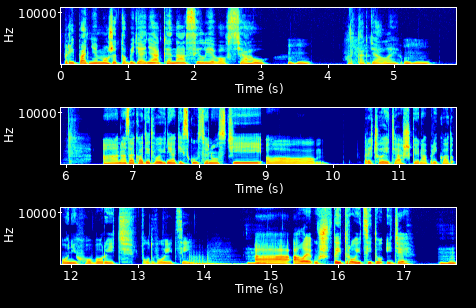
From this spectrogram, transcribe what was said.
prípadne môže to byť aj nejaké násilie vo vzťahu mm-hmm. a tak ďalej. Mm-hmm. A na základe tvojich nejakých skúseností, o, prečo je ťažké napríklad o nich hovoriť o dvojici, mm-hmm. a, ale už v tej trojici to ide? Mhm.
